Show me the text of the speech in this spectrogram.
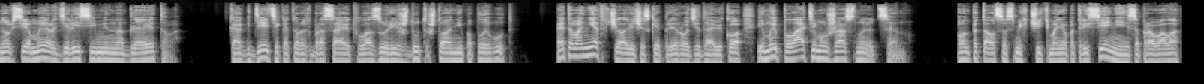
но все мы родились именно для этого. Как дети, которых бросают в лазурь и ждут, что они поплывут. Этого нет в человеческой природе, Давико, и мы платим ужасную цену. Он пытался смягчить мое потрясение из-за провала,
